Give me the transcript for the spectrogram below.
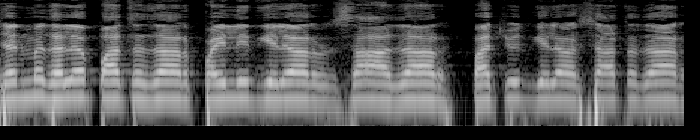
जन्म झाल्यावर पाच हजार पहिलीत गेल्यावर सहा हजार पाचवीत गेल्यावर सात हजार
